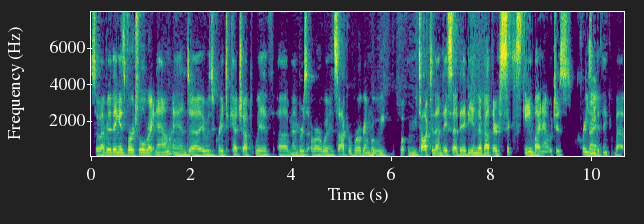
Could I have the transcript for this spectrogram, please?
So everything is virtual right now, and uh, it was great to catch up with uh, members of our women's soccer program. Who we when we talked to them, they said they'd be in about their sixth game by now, which is crazy right. to think about.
